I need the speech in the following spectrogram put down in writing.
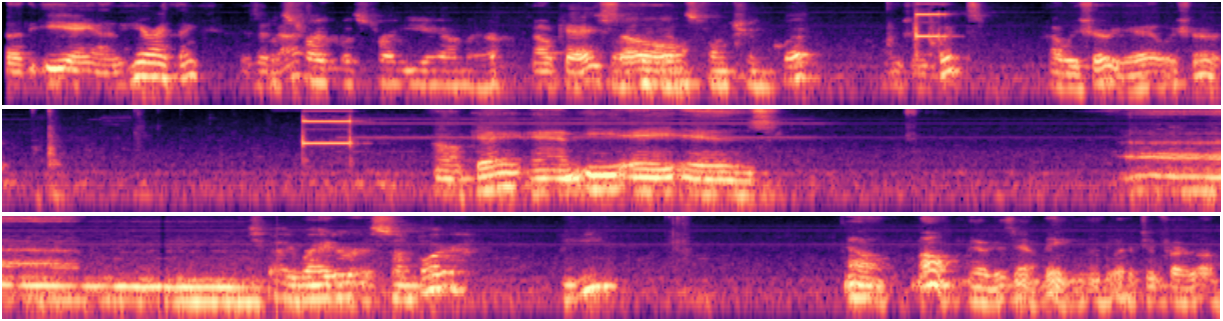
the EA on here. I think is it Let's not? try, let's try EA on there. Okay, think so function quit. function quit. Are we sure? Yeah, we're sure. Okay, and EA is um, TI writer assembler. B. oh oh there it is. Yeah, B. What too far low.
